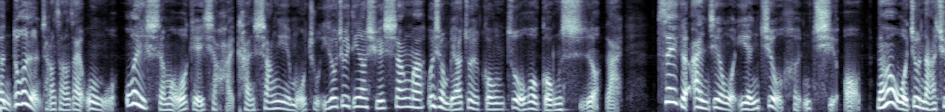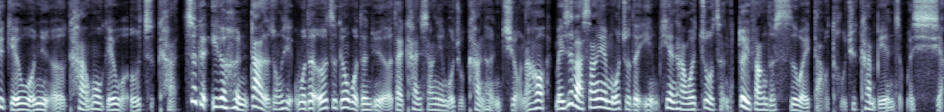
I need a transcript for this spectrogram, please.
很多人常常在问我，为什么我给小孩看商业模组，以后就一定要学商吗？为什么不要做工作或公司哦？来，这个案件我研究很久，然后我就拿去给我女儿看或给我儿子看。这个一个很大的东西，我的儿子跟我的女儿在看商业模组看很久，然后每次把商业模组的影片，他会做成对方的思维导图，去看别人怎么想。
